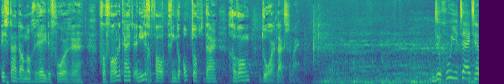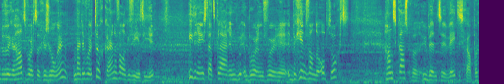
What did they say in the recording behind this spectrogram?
is daar dan nog reden voor, voor vrolijkheid? In ieder geval ging de optocht daar gewoon door. Luister maar. De goede tijd hebben we gehad, wordt er gezongen. Maar er wordt toch carnaval gevierd hier. Iedereen staat klaar in Born voor het begin van de optocht. Hans Kasper, u bent wetenschapper.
